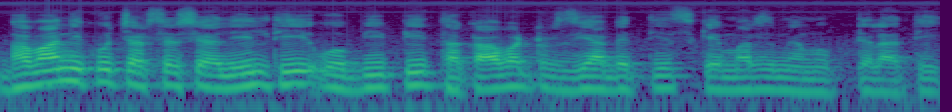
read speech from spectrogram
भवानी कुछ अरसे से अलील थी, वो बीपी थकावट और ज़ियाबतीस के मर्ज में मुबतला थी।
